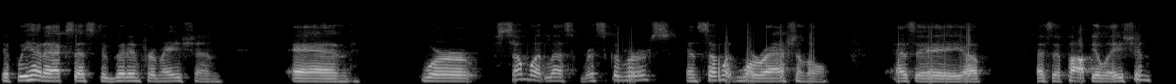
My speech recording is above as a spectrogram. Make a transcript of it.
if we had access to good information and were somewhat less risk averse and somewhat more rational as a, uh, as a population,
